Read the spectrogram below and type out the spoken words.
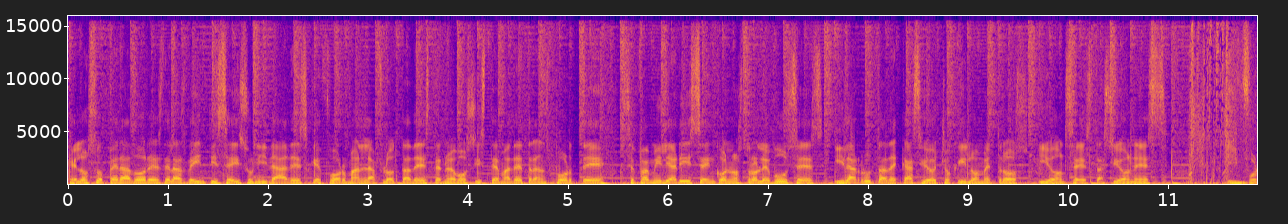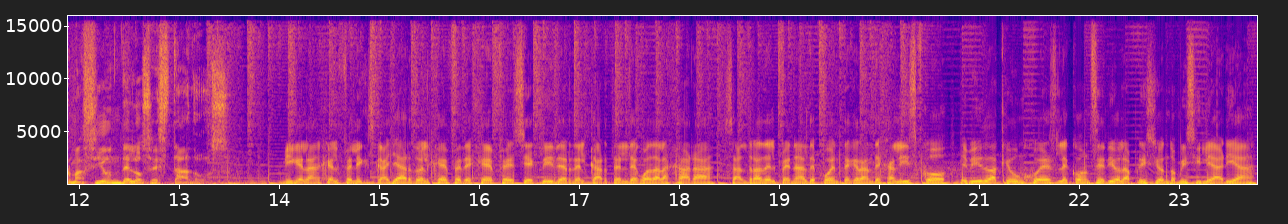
que los operadores de las 26 unidades que forman la flota de este nuevo sistema de transporte se familiaricen con los trolebuses y la ruta de casi 8 kilómetros y 11 estaciones. Información de los estados. Miguel Ángel Félix Gallardo, el jefe de jefes y ex líder del cártel de Guadalajara, saldrá del penal de Puente Grande, Jalisco, debido a que un juez le concedió la prisión domiciliaria,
